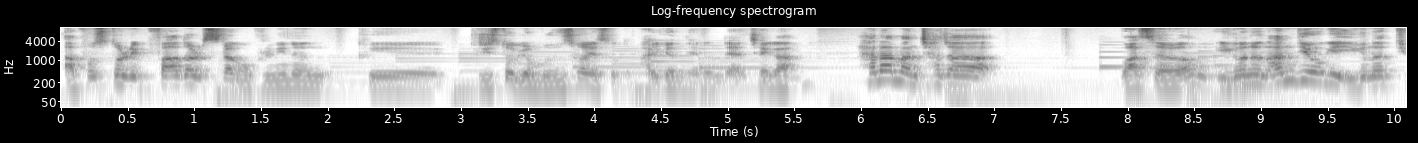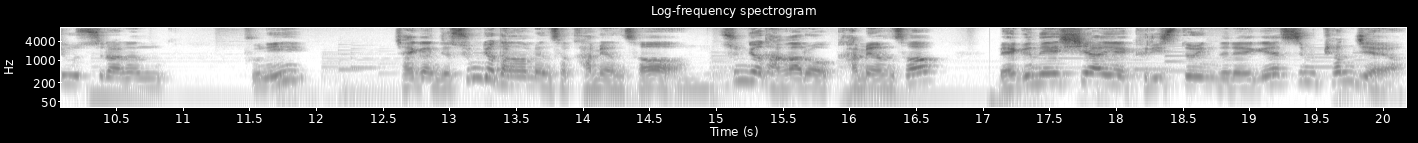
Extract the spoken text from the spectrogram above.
아포스톨릭 파더스라고 불리는 그 그리스도교 문서에서도 발견되는데 제가 하나만 찾아 왔어요. 이거는 안디옥의 이그나티우스라는 분이 자기가 이제 순교 당하면서 가면서 음. 순교 당하러 가면서 메그네시아의 그리스도인들에게 쓴 편지예요.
